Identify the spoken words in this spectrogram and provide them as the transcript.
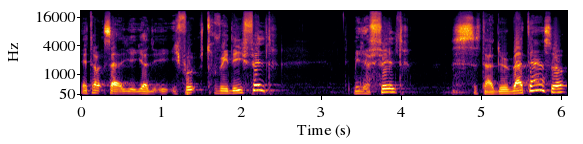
il faut trouver des filtres. Mais le filtre, c'est à deux battants, ça.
